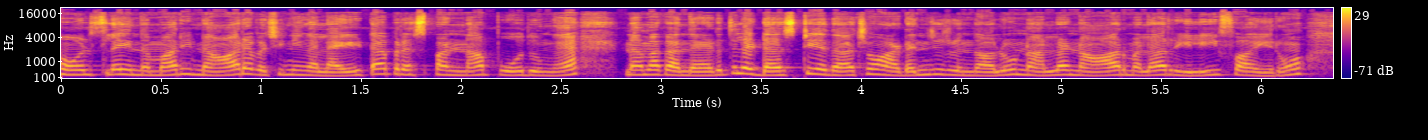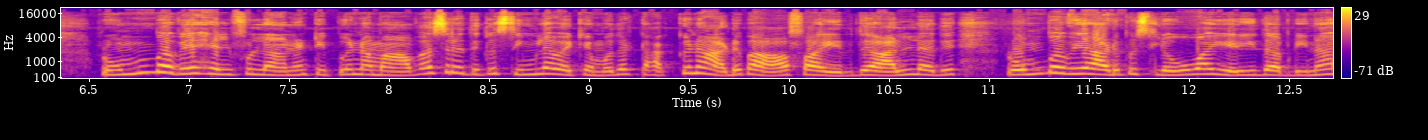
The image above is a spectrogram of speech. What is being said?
ஹோல்ஸில் இந்த மாதிரி நாரை வச்சு நீங்கள் லைட்டாக ப்ரெஸ் பண்ணால் போதுங்க. நமக்கு அந்த இடத்துல டஸ்ட் ஏதாச்சும் அடைஞ்சிருந்தாலும் நல்லா நார்மலாக ரிலீஃப் ஆயிரும். ரொம்பவே ஹெல்ப்ஃபுல்லான டிப்பு நம்ம அவசரத்துக்கு சிம்மில் வைக்கும் போது டக்குன்னு அடுப்பு ஆஃப் ஆயிருது அல்லது ரொம்பவே அடுப்பு ஸ்லோவாக எரியுது அப்படின்னா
